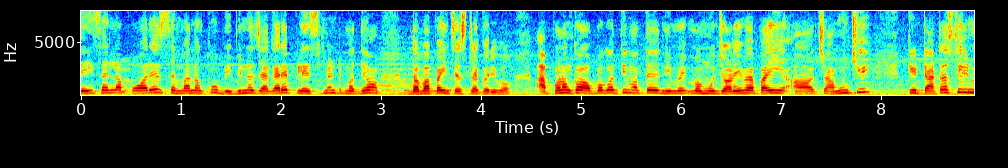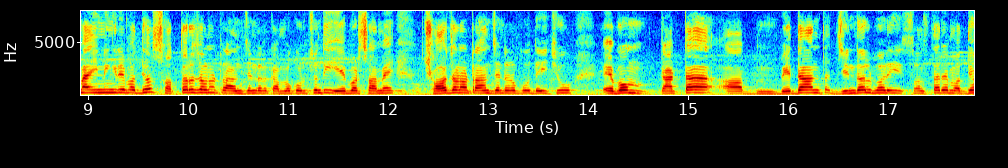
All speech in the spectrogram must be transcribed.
ଦେଇସାରିଲା ପରେ ସେମାନଙ୍କୁ ବିଭିନ୍ନ ଜାଗାରେ ପ୍ଲେସମେଣ୍ଟ ମଧ୍ୟ ଦେବା ପାଇଁ ଚେଷ୍ଟା କରିବ ଆପଣଙ୍କ ଅବଗତି ମୋତେ ମୁଁ ଜଣାଇବା ପାଇଁ ଚାହୁଁଛି କି ଟାଟା ଷ୍ଟିଲ୍ ମାଇନିଂରେ ମଧ୍ୟ ସତର ଜଣ ଟ୍ରାନ୍ସଜେଣ୍ଡର କାମ କରୁଛନ୍ତି ଏ ବର୍ଷ ଆମେ ଛଅ ଜଣ ଟ୍ରାନ୍ସଜେଣ୍ଡରକୁ ଦେଇଛୁ ଏବଂ ଟାଟା ବେଦାନ୍ତ ଜିନ୍ଦଲ ଭଳି ସଂସ୍ଥାରେ ମଧ୍ୟ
